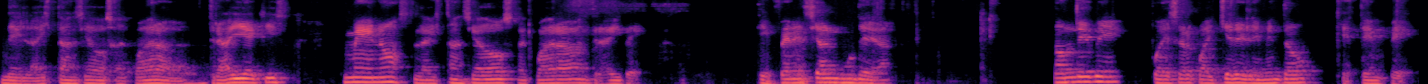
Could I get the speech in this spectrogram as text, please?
de la distancia 2 al cuadrado entre a y x menos la distancia 2 al cuadrado entre a y b. Diferencial mu de a, donde b puede ser cualquier elemento que esté en p.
